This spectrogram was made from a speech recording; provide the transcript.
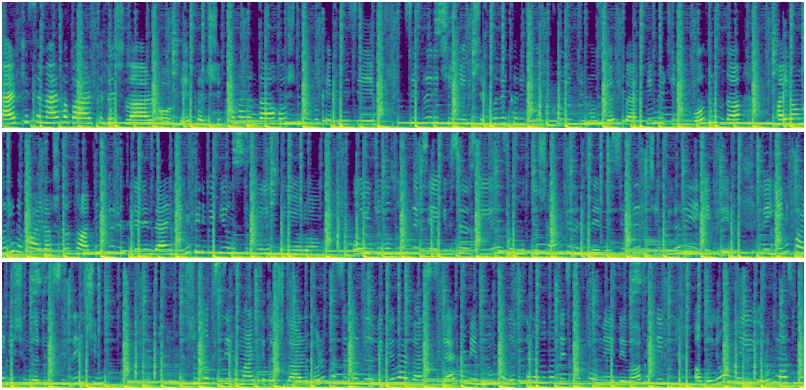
Herkese merhaba arkadaşlar. Ortaya Karışık kanalında hoş bulduk hepinizi. Sizler için yakışıklı ve karizmatik oyuncumuz Gökberk Demirci'nin Bodrum'da hayranlarıyla paylaştığı tatil görüntülerinden yeni bir videonu sizlere sunuyorum. Oyuncumuzun ve sevgilisi Özge Yağız'ın muhteşem görüntülerini sizler için bir araya getirip ve yeni paylaşımlarını sizler için sunmak istedim arkadaşlar. Umarım Abone olmayı, yorum yazmayı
